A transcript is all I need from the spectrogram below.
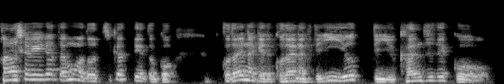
話しかけ方もどっちかっていうと、こう、答えなきゃ答えなくていいよっていう感じでこう、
